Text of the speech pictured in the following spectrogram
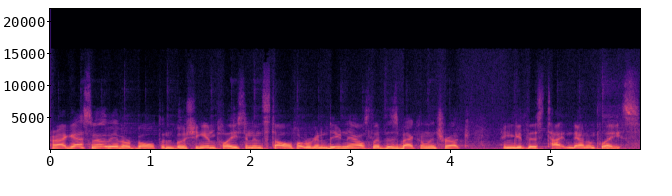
All right, guys, so now that we have our bolt and bushing in place and installed, what we're gonna do now is lift this back on the truck and get this tightened down in place.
